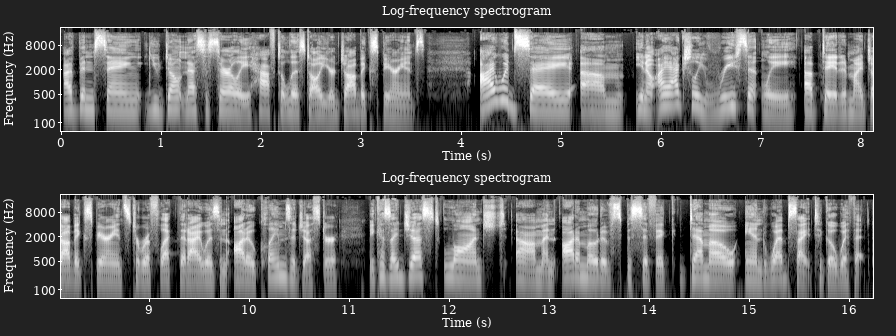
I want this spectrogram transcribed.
I've been saying you don't necessarily have to list all your job experience. I would say, um, you know, I actually recently updated my job experience to reflect that I was an auto claims adjuster because I just launched um, an automotive specific demo and website to go with it.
